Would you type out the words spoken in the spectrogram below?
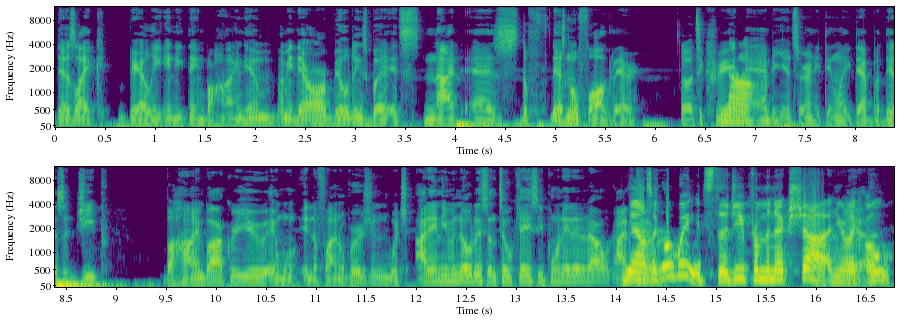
there's like barely anything behind him. I mean, there are buildings, but it's not as the there's no fog there uh, to create No. an ambience or anything like that. But there's a jeep behind Bakuryu in in the final version, which I didn't even notice until Casey pointed it out. I've yeah, I was like, oh wait, it's the jeep from the next shot, and you're Yeah. like, oh,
